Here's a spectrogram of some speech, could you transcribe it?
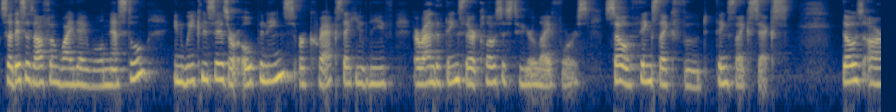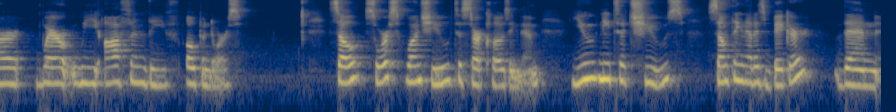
So, this is often why they will nestle in weaknesses or openings or cracks that you leave around the things that are closest to your life force. So, things like food, things like sex. Those are where we often leave open doors. So, Source wants you to start closing them. You need to choose something that is bigger than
